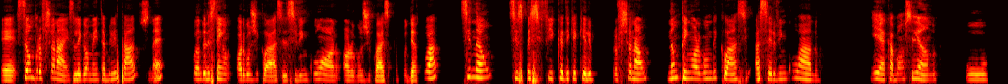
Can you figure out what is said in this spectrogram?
É, são profissionais legalmente habilitados, né? Quando eles têm órgãos de classe, eles se vinculam a órgãos de classe para poder atuar. Se não, se especifica de que aquele profissional não tem órgão de classe a ser vinculado. E aí acabam auxiliando o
